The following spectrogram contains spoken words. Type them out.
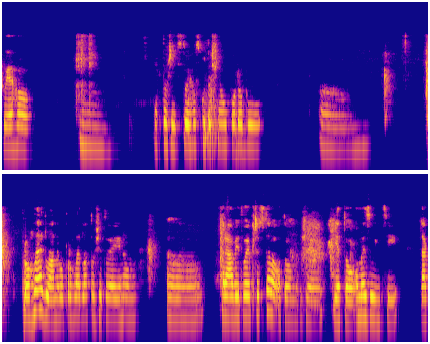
tu jeho, hmm, jak to říct, tu jeho skutečnou podobu um, prohlédla, nebo prohlédla to, že to je jenom uh, právě tvoje představa o tom, že je to omezující, tak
